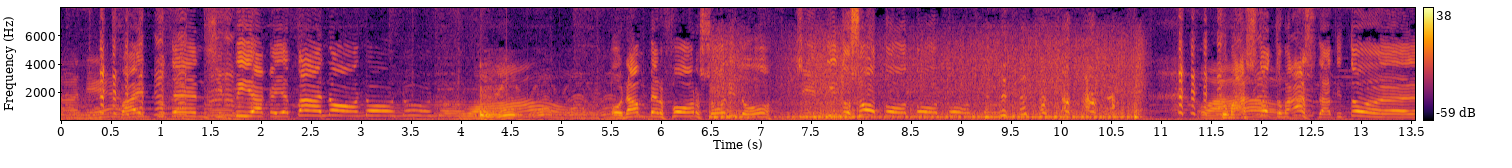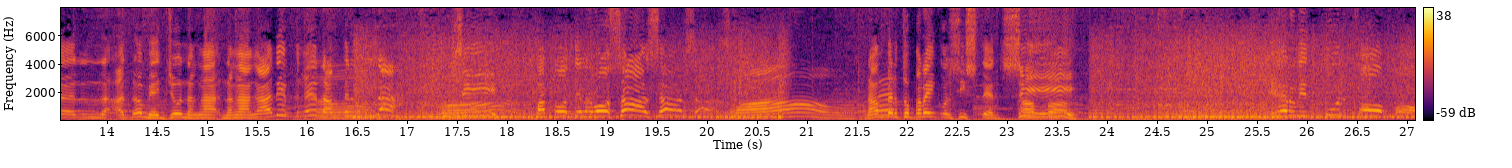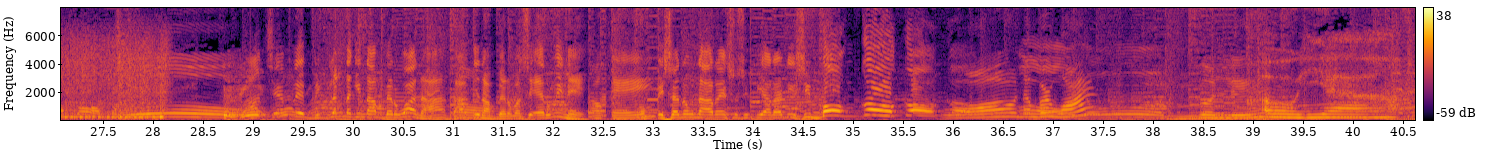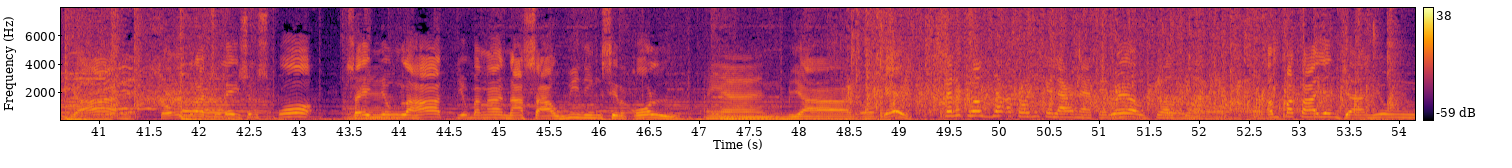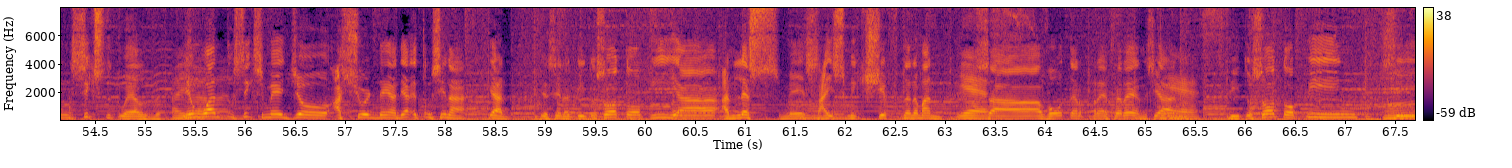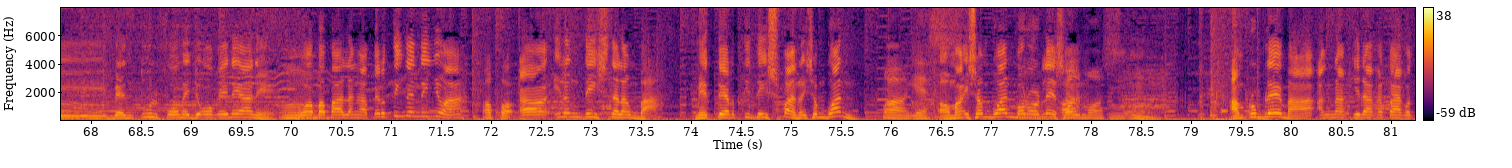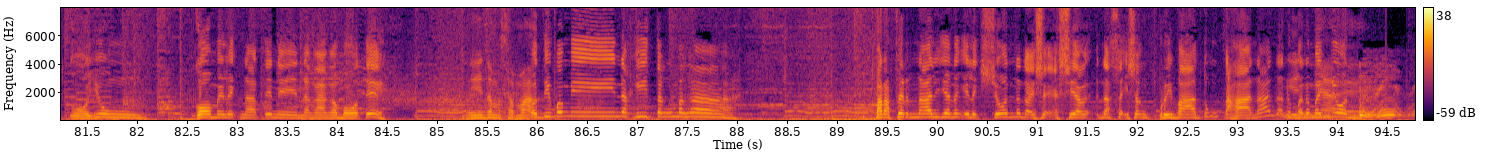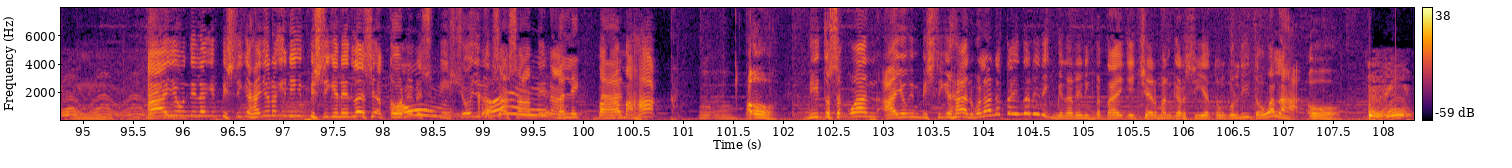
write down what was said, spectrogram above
5 to 10, si Pia Cayetano. No, no, no. Wow. O number 4, solido, si Tito Soto. To, to, to. Wow. Tumaas to, tumaas. Dati to, eh, na- ano, medyo nanga, nanganganib. Ngayon, Oh. number 3 na. Si Bato de la Rosa. Sa, sa, sa. Wow. Number 2 pa rin, consistent. Si Opo. Erwin Tulfo. Po, po, po. At syempre, biglang naging number 1 ha. Dati Oh. number 1 si Erwin eh. Okay. Umpisa nung naaresto si PRD, si Bongo, go, go. Wow, number Oh, one? yun. Galing. Oh yeah. Yan. So, congratulations po sa inyong lahat, yung mga nasa winning circle. Ayan. Mm, Yan, okay. Pero 12 lang, attorney, kailangan natin. 12. 12 lang. Ang patayan dyan, yung 6 to 12. Ayan. Yung 1 to 6, medyo assured na yan. yan itong sina, yan, yung sina Tito Soto, Pia, unless may seismic shift na naman Yes. sa voter preference. Yan. Yes. Tito Soto, Ping, si Ben Tulfo, medyo okay na yan eh. Bumababa lang nga. Pero tingnan ninyo ha, Opo. ah, ilang days na lang ba? May 30 days pa, no? isang buwan. Ah, yes. O, mga isang buwan, more or less. ha? Almost. Ang problema, ang nakinakatakot ko, yung Comelec natin eh, nangangamote. Yun na masama. O di ba may nakitang mga paraphernalia ng eleksyon na nasa, siya- nasa isang pribadong tahanan? Ano ba Yun naman nga yun? eh. Hmm. Ayaw nilang imbestigahan. Yun ang iniimbestiga nila si Atty. Respicio. Yun ang sasabi na Baliktad. baka mahak. Oh, dito sa Kwan, ayaw imbestigahan. Wala na tayong narinig. May narinig ba tayo kay Chairman Garcia tungkol dito? Wala. Oh.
